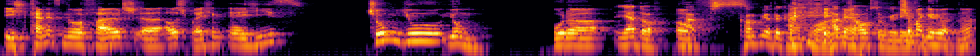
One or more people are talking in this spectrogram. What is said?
Ich kann jetzt nur falsch äh, aussprechen. Er hieß Chung Yu Jung. Oder Ja, doch. Ha Aufs- kommt mir bekannt vor. Habe ich auch so gelesen. schon mal gehört, ne?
